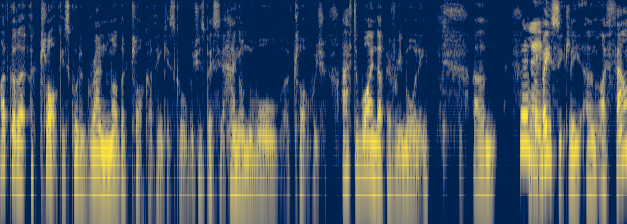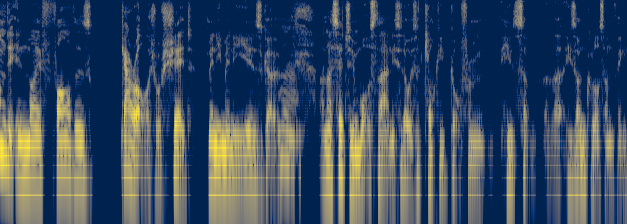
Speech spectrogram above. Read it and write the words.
I've got a, a, clock. It's called a grandmother clock, I think it's called, which is basically a hang on the wall clock, which I have to wind up every morning. Um, really? But basically, um, I found it in my father's garage or shed many many years ago, mm. and I said to him, "What's that?" And he said, "Oh, it's a clock he'd got from his uh, his uncle or something."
